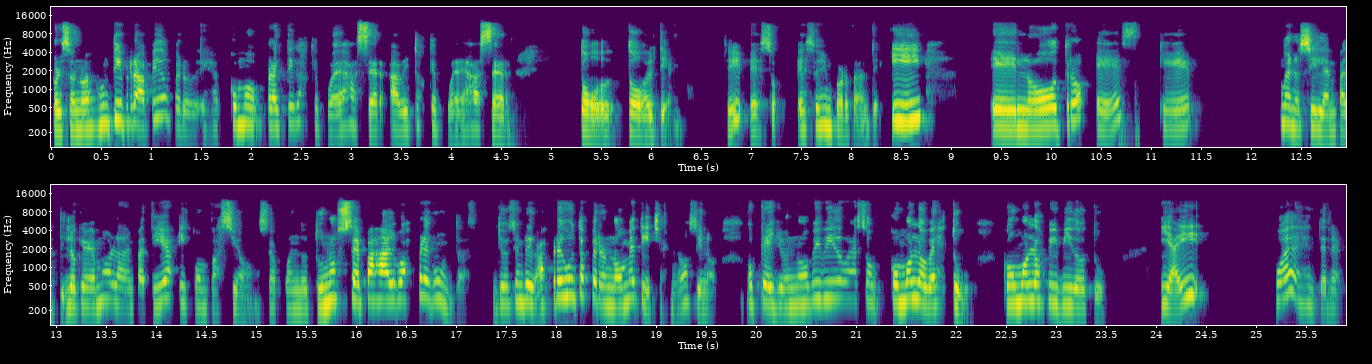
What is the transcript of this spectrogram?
Por eso no es un tip rápido, pero es como prácticas que puedes hacer, hábitos que puedes hacer todo, todo el tiempo, ¿sí? Eso, eso es importante. Y eh, lo otro es que bueno, sí, la empatía, lo que habíamos hablado, empatía y compasión. O sea, cuando tú no sepas algo, haz preguntas. Yo siempre digo, haz preguntas, pero no me tiches, ¿no? Sino, ok, yo no he vivido eso, ¿cómo lo ves tú? ¿Cómo lo has vivido tú? Y ahí puedes tener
